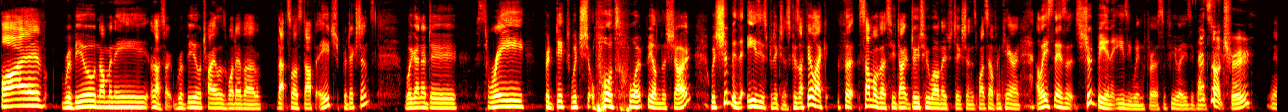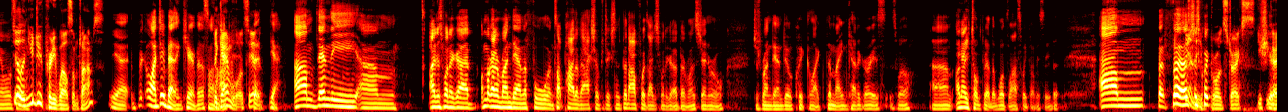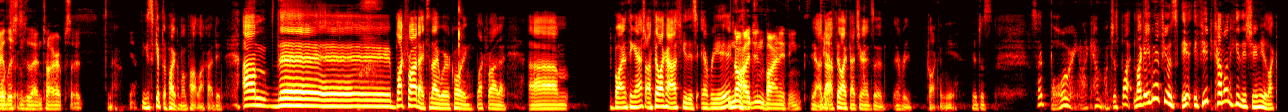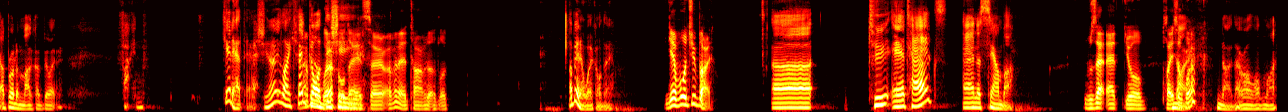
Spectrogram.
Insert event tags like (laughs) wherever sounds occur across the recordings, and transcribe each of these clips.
five reveal nominee. No, sorry, reveal trailers, whatever that sort of stuff. Each predictions. We're gonna do three predict which (laughs) awards won't be on the show, which should be the easiest predictions because I feel like for some of us who don't do too well in these predictions, myself and Ciaran, at least there's a should be an easy win for us. A few easy That's not true. Yeah, we'll Dylan, see. you do pretty well sometimes. Yeah, but, oh, I do better than Ciaran, but that's not The hard. Game Awards, yeah. But, yeah. Um, then the um, I just want to grab. I'm not going to run down the full. It's not part of the actual predictions, but afterwards, I just want to go up everyone's general. Just run down, do a quick like the main categories as well. Um, I know you talked about the awards last week, obviously, but um, but first, Yeah, just quick. broad strokes. You should Yeah, go broad listen strokes. to that entire episode. No. Yeah. You can skip the Pokemon part like I did. Um, the Black Friday today we're recording Black Friday. Um, buy anything, Ash? I feel like I ask you this every year. No, I didn't buy anything. Yeah, I- Yeah. I feel like that's your answer every fucking year. You're just so boring. Like, come on, just buy. Like, even if you was, if you'd come on here this year and you're like, I brought a mug, I'd be like, fucking get out there, Ash. You know, like, thank I've God this year. day, so I haven't had time to look. I've been at work all day. Yeah, what'd you buy? Uh, two air tags and a soundbar. Was that at your place of No. work? No, they're all online.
